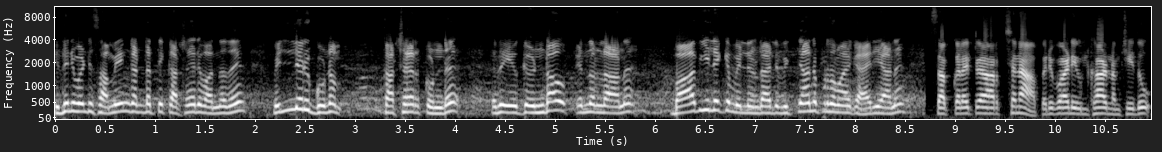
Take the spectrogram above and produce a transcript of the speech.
ഇതിനുവേണ്ടി സമയം കണ്ടെത്തി കർഷകർ വന്നത് വലിയൊരു ഗുണം കർഷകർക്കുണ്ട്. ഇത് ഉണ്ടാവും എന്നുള്ളതാണ് ഭാവിയിലേക്ക് വലിയ വിജ്ഞാനപ്രദമായ കാര്യമാണ്. സബ് കളക്ടർ അർച്ചന പരിപാടി ഉദ്ഘാടനം ചെയ്തു.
